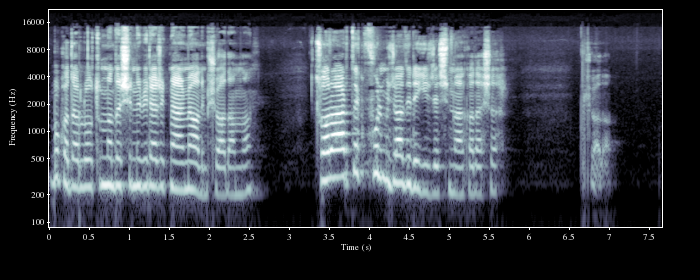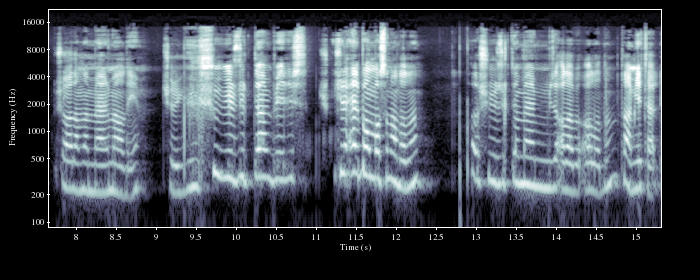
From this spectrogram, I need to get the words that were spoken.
Bu kadar lootumla da şimdi birazcık mermi alayım şu adamdan. Sonra artık full mücadele gireceğiz şimdi arkadaşlar. Şu adam. Şu adamdan mermi alayım. Şöyle şu yüzükten verir. Şu el bombasını alalım. Şu yüzükten mermimizi al alalım. Tamam yeterli.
